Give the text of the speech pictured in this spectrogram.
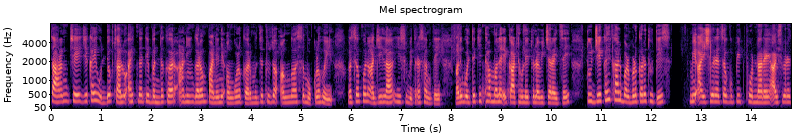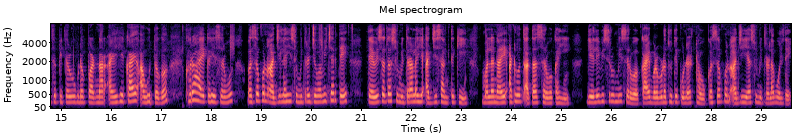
सारंगचे जे काही उद्योग चालू आहेत ना ते बंद कर आणि गरम पाण्याने आंघोळ कर. म्हणजे तुझं अंग असं मोकळं होईल. असं पण आजीला ही सुमित्रा सांगते. आणि बोलते की थांब मला एक आठवलं तुला विचारायचंय. तू जे काही काल बडबड करत होतीस मी ऐश्वर्याचं गुपित फोडणार आहे ऐश्वर्याचं पितळ उघडं पडणार आहे हे काय होतं ग? खरं आहे का हे सर्व? असं पण आजीला ही सुमित्रा जेव्हा विचारते त्यावेळेस आता सुमित्राला ही आजी सांगते की मला नाही आठवत आता सर्व काही. गेले विसरून मी सर्व. काय बडबडत होते कुणास ठाऊक? असं पण आजी या सुमित्राला बोलते.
